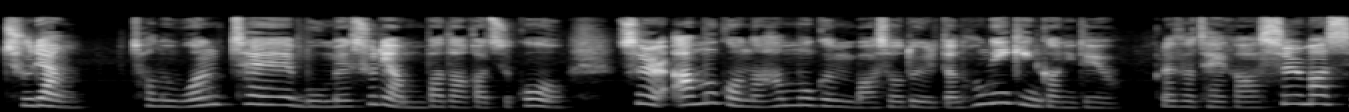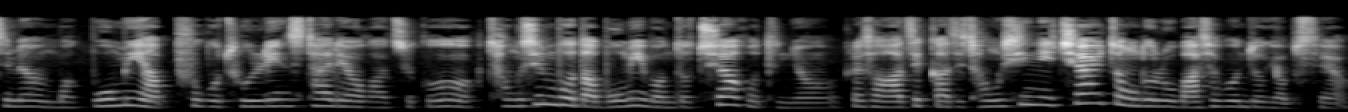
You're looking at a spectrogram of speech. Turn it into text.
주량 저는 원체 몸에 술이 안 받아가지고 술 아무거나 한 모금 마셔도 일단 홍익인간이 돼요. 그래서 제가 술 마시면 막 몸이 아프고 졸린 스타일이어가지고 정신보다 몸이 먼저 취하거든요. 그래서 아직까지 정신이 취할 정도로 마셔본 적이 없어요.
